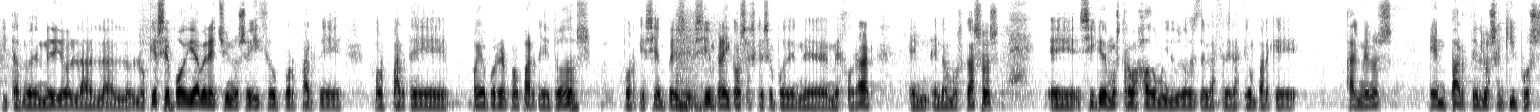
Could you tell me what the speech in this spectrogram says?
quitando de en medio la, la, lo que se podía haber hecho y no se hizo por parte, por parte, voy a poner por parte de todos, porque siempre, siempre hay cosas que se pueden eh, mejorar en, en, ambos casos. Eh, sí que hemos trabajado muy duro desde la federación para que al menos en parte los equipos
